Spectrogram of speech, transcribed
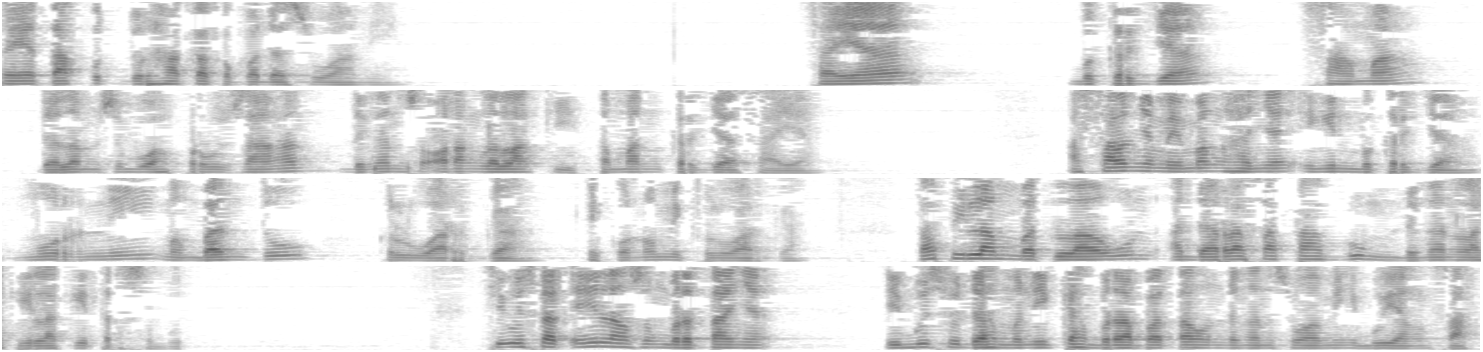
saya takut durhaka kepada suami. Saya bekerja sama dalam sebuah perusahaan dengan seorang lelaki, teman kerja saya. Asalnya memang hanya ingin bekerja, murni membantu keluarga, ekonomi keluarga. Tapi lambat laun ada rasa kagum dengan laki-laki tersebut. Si ustadz ini langsung bertanya, ibu sudah menikah berapa tahun dengan suami ibu yang sah?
